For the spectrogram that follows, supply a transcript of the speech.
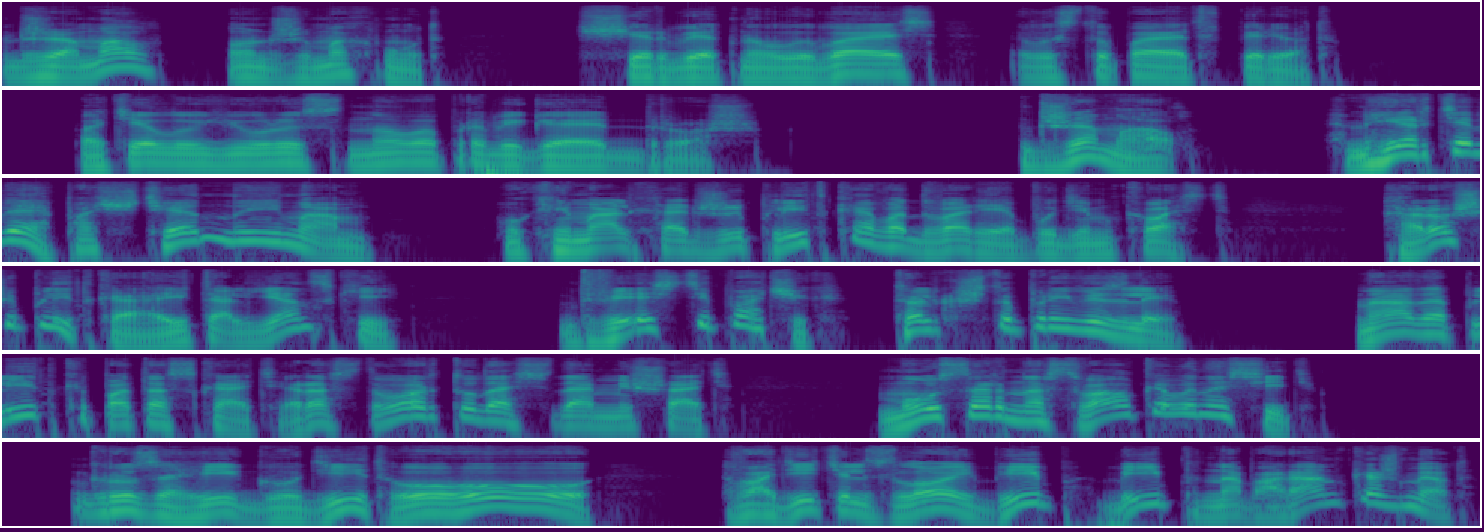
Джамал, он же Махмуд, щербетно улыбаясь, выступает вперед. По телу Юры снова пробегает дрожь. Джамал. «Мир тебе, почтенный имам! У Кемаль-Хаджи плитка во дворе будем класть. Хороший плитка, а итальянский? Двести пачек, только что привезли. Надо плитка потаскать, раствор туда-сюда мешать, мусор на свалку выносить. Грузовик гудит, у-у, водитель злой, бип, бип, на баранка жмет.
